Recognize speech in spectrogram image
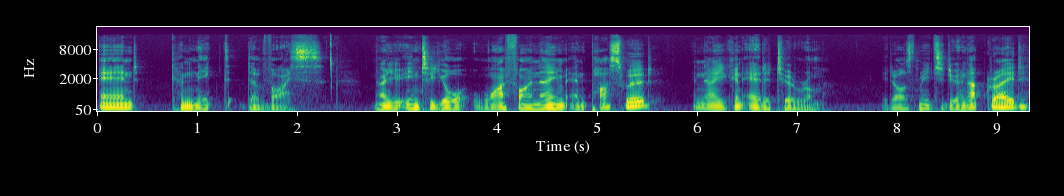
and connect device. Now you enter your Wi-Fi name and password and now you can add it to a room. It asked me to do an upgrade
